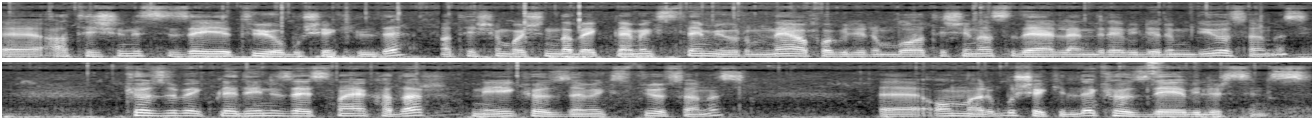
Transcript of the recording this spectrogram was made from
E, ateşiniz size yetiyor bu şekilde. Ateşin başında beklemek istemiyorum. Ne yapabilirim? Bu ateşi nasıl değerlendirebilirim diyorsanız közü beklediğiniz esnaya kadar neyi közlemek istiyorsanız e, onları bu şekilde közleyebilirsiniz.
